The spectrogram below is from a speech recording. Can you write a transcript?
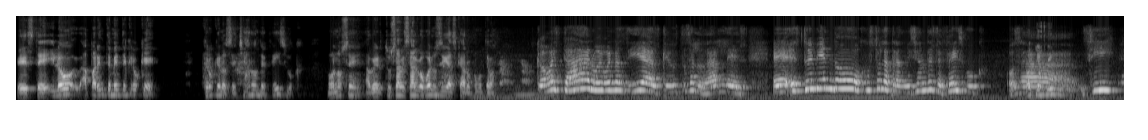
este, y luego aparentemente creo que, creo que nos echaron de Facebook. O no sé, a ver, tú sabes algo. Buenos días, Caro, ¿cómo te va? ¿Cómo están? Muy buenos días, qué gusto saludarles. Eh, estoy viendo justo la transmisión desde Facebook. O sea, sí, ah,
